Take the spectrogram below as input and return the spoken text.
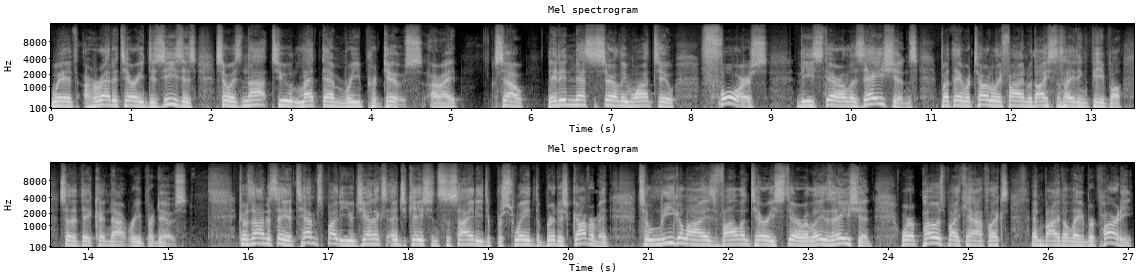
with hereditary diseases so as not to let them reproduce. All right. So They didn't necessarily want to force these sterilizations, but they were totally fine with isolating people so that they could not reproduce. Goes on to say attempts by the Eugenics Education Society to persuade the British government to legalize voluntary sterilization were opposed by Catholics and by the Labour Party.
